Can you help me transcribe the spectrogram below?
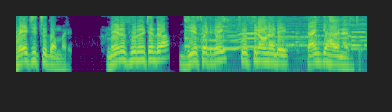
వేచి చూద్దాం మరి. నేను సునీల్ చంద్ర జిఎస్ సర్టిఫై చూస్తూనే ఉండండి. థ్యాంక్ యూ హ్యావ్ నెక్స్ట్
